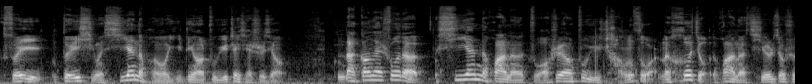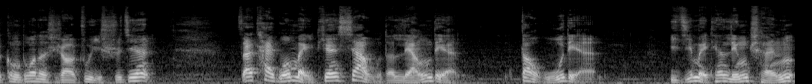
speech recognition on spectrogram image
所以，对于喜欢吸烟的朋友，一定要注意这些事情。那刚才说的吸烟的话呢，主要是要注意场所；那喝酒的话呢，其实就是更多的是要注意时间。在泰国，每天下午的两点到五点，以及每天凌晨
